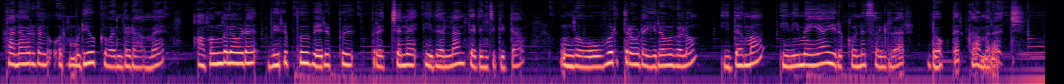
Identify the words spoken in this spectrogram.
கணவர்கள் ஒரு முடிவுக்கு வந்துடாமல் அவங்களோட விருப்பு வெறுப்பு பிரச்சனை இதெல்லாம் தெரிஞ்சுக்கிட்டா உங்கள் ஒவ்வொருத்தரோட இரவுகளும் இதமாக இனிமையாக இருக்கும்னு சொல்கிறார் டாக்டர் காமராஜ்.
